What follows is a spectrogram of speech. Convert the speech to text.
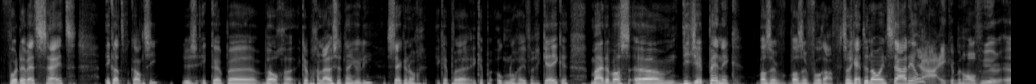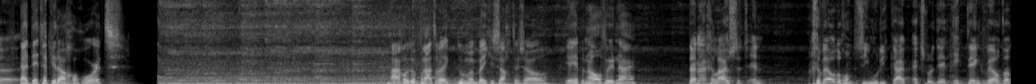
voor de wedstrijd. Ik had vakantie. Dus ik heb, eh, wel ge- ik heb geluisterd naar jullie. Sterker nog, ik heb, eh, ik heb ook nog even gekeken. Maar er was ehm, DJ Panic was er, was er vooraf. Zag jij toen al in het stadion? Ja, ik heb een half uur... eh, Ja, dit heb je dan gehoord. Maar goed, dan praten we. Ik doe hem een beetje zachter zo. Je hebt een half uur naar? Daarna geluisterd en geweldig om te zien hoe die Kuip explodeert. Ik denk wel dat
